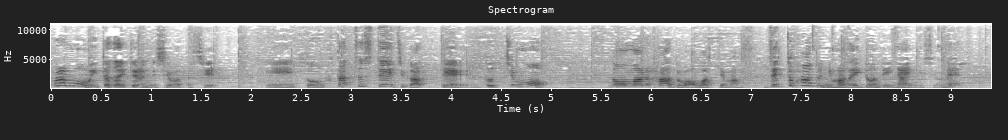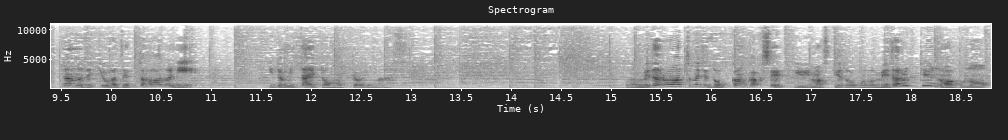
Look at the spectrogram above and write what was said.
これはもういただいてるんですよ、私。えっ、と、2つステージがあって、どっちもノーマルハードは終わってます。Z ハードにまだ挑んでいないんですよね。なので今日は Z ハードに挑みたいと思っております。このメダルを集めて独感覚醒って言いますけど、このメダルっていうのは、この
